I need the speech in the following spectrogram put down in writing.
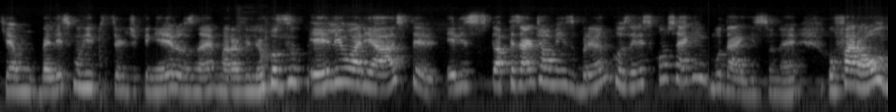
que é um belíssimo hipster de Pinheiros, né? Maravilhoso. Ele e o Ari Aster, eles, apesar de homens brancos, eles conseguem mudar isso, né? O Farol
